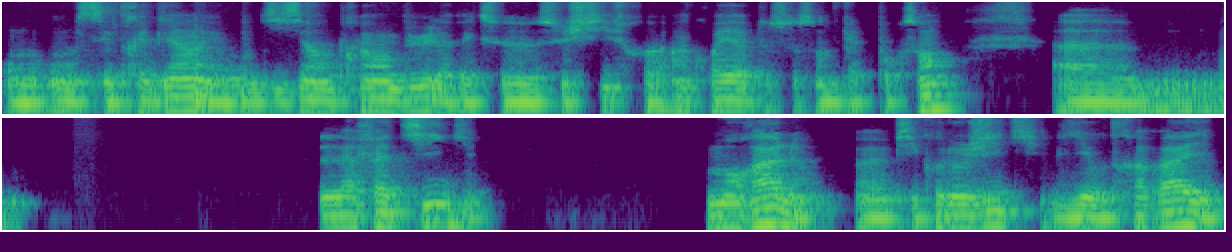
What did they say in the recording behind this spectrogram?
on, le sait très bien, et on le disait en préambule avec ce, ce chiffre incroyable de 64% la fatigue morale, euh, psychologique liée au travail,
